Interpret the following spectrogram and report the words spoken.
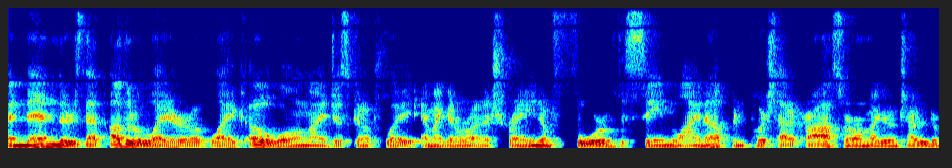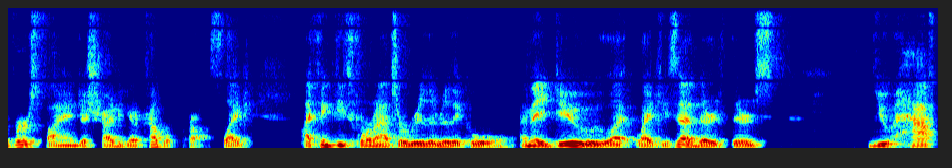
And then there's that other layer of like, oh, well, am I just going to play? Am I going to run a train of four of the same lineup and push that across? Or am I going to try to diversify and just try to get a couple across? Like, I think these formats are really, really cool. And they do, like, like you said, there's, there's, you have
